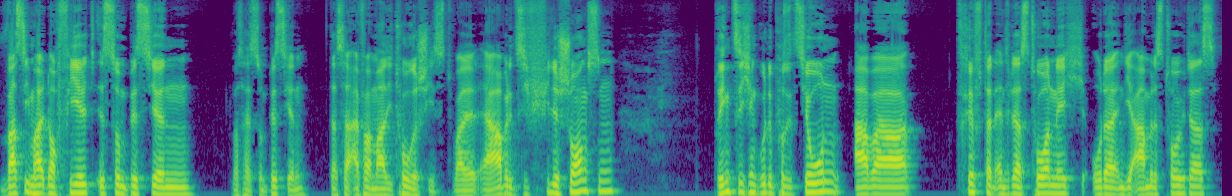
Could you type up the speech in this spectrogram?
was ihm halt noch fehlt, ist so ein bisschen, was heißt so ein bisschen, dass er einfach mal die Tore schießt, weil er arbeitet sich viele Chancen, bringt sich in gute Position, aber trifft dann entweder das Tor nicht oder in die Arme des Torhüters.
